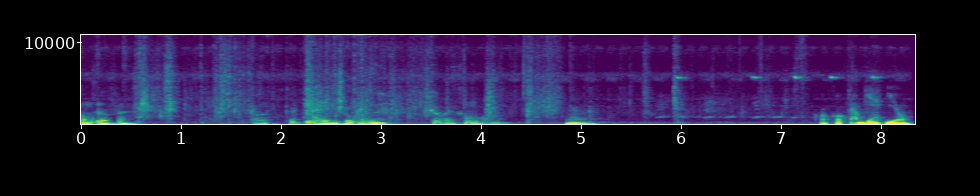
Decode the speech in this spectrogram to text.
Không được rồi ờ, cách này cũng có vẻ không ổn ừ. có có cảm giác gì không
